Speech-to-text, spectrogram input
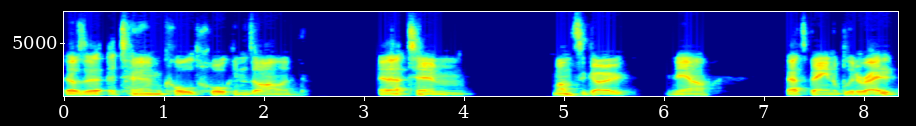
there was a, a term called Hawkins Island. Now that term months ago now that's been obliterated,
